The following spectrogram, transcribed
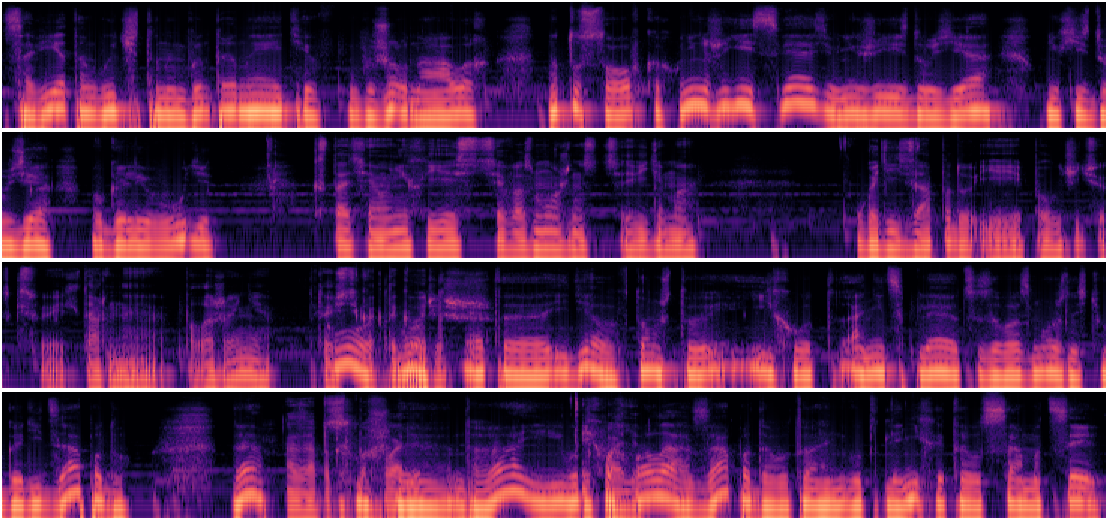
советам, вычитанным в интернете, в журналах, на тусовках. У них же есть связи, у них же есть друзья, у них есть друзья в Голливуде. Кстати, у них есть возможность, видимо, угодить Западу и получить все-таки свое элитарное положение то есть, вот, как ты вот, говоришь... Это и дело в том, что их вот, они цепляются за возможность угодить Западу, да? А Запад Слушай, похвалит. Да, и вот и похвала хвалит. Запада, вот, они, вот для них это вот сама цель,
